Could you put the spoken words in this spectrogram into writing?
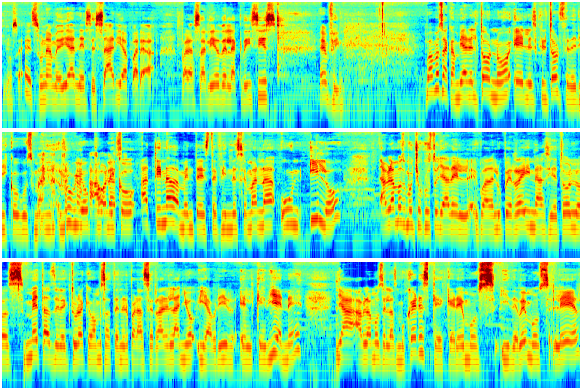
no sé, es una medida necesaria para, para salir de la crisis. En fin, Vamos a cambiar el tono. El escritor Federico Guzmán Rubio publicó atinadamente este fin de semana un hilo. Hablamos mucho justo ya del Guadalupe Reinas y de todas las metas de lectura que vamos a tener para cerrar el año y abrir el que viene. Ya hablamos de las mujeres que queremos y debemos leer.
